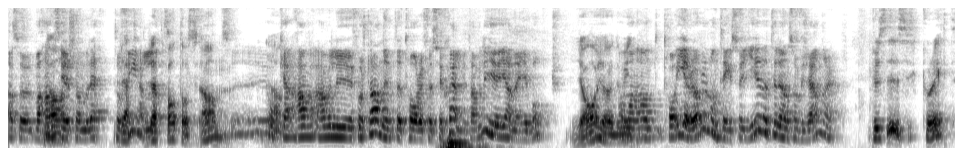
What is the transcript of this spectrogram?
Alltså vad han Ja. ser som rätt och Rätt, fel. rätt patos. Ja. Och Ja. han, han vill ju i första hand inte ta det för sig själv. Utan han vill ju gärna ge bort. Ja, ja, det Om man tar erövrar någonting så ge det till den som förtjänar det. Precis, korrekt.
